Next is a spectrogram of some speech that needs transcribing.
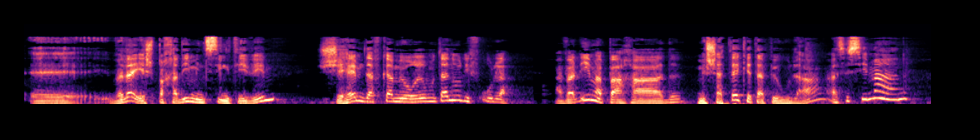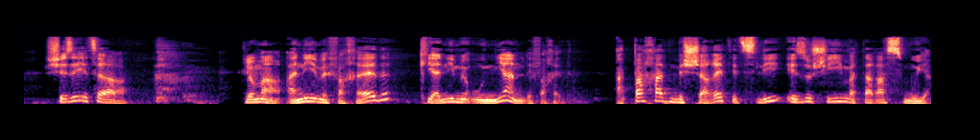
Uh, ודאי, יש פחדים אינסטינקטיביים שהם דווקא מעוררים אותנו לפעולה. אבל אם הפחד משתק את הפעולה, אז זה סימן שזה יצר הרע. כלומר, אני מפחד כי אני מעוניין לפחד. הפחד משרת אצלי איזושהי מטרה סמויה.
